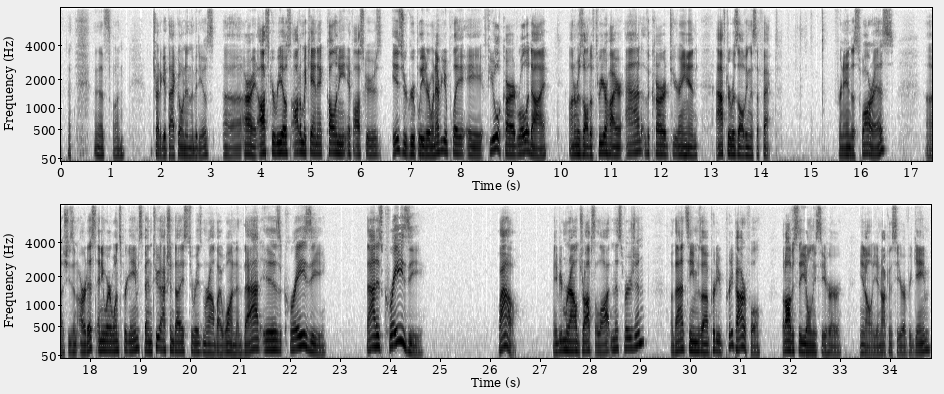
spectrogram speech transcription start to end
That's fun. I'll try to get that going in the videos. Uh, all right, Oscar Rios, Auto Mechanic, Colony. If Oscar's is your group leader, whenever you play a fuel card, roll a die. On a result of three or higher, add the card to your hand after resolving this effect. Fernanda Suarez. Uh, she's an artist. Anywhere once per game, spend two action dice to raise morale by one. That is crazy. That is crazy. Wow. Maybe morale drops a lot in this version. But that seems uh, pretty pretty powerful. But obviously you only see her, you know, you're not going to see her every game.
